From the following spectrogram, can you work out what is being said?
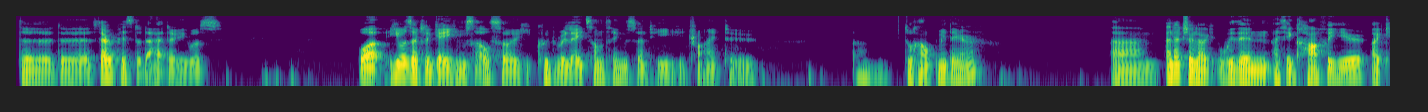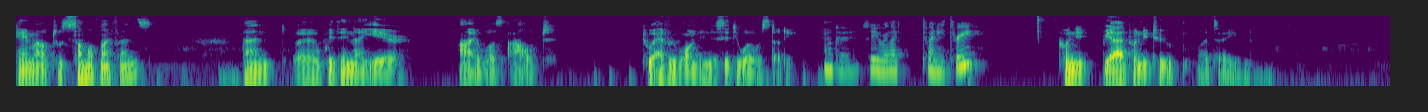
the the therapist that I had there, he was well, he was actually gay himself, so he could relate some things, and he he tried to um, to help me there. Um, and actually, like within I think half a year, I came out to some of my friends, and uh, within a year, I was out to everyone in the city where I was studying. Okay, so you were like twenty three. 20 yeah 22 i'd say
